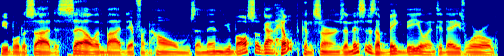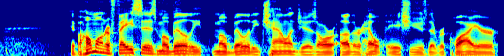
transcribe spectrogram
people decide to sell and buy different homes. And then you've also got health concerns, and this is a big deal in today's world. If a homeowner faces mobility mobility challenges or other health issues that require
